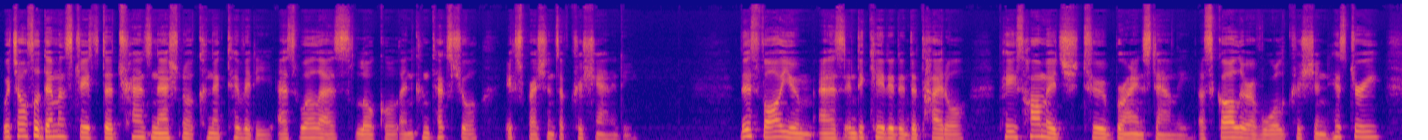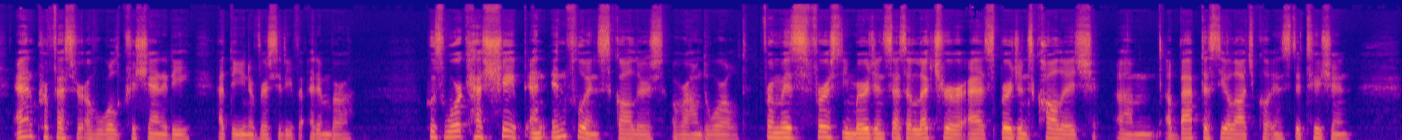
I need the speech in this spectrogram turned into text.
which also demonstrates the transnational connectivity as well as local and contextual expressions of Christianity. This volume, as indicated in the title, pays homage to Brian Stanley, a scholar of world Christian history and professor of world Christianity at the University of Edinburgh, whose work has shaped and influenced scholars around the world. From his first emergence as a lecturer at Spurgeon's College, um, a Baptist theological institution,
